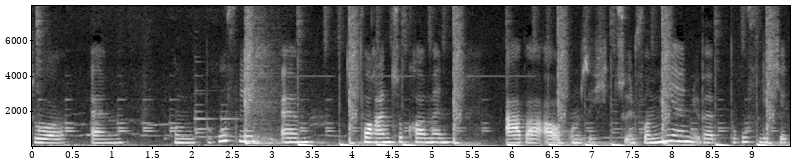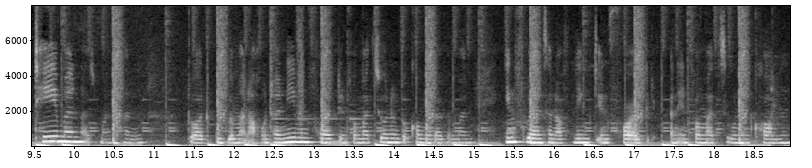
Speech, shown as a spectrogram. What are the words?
zur, ähm, um beruflich ähm, voranzukommen, aber auch um sich zu informieren über berufliche Themen. Also man kann dort gut, wenn man auch Unternehmen folgt, Informationen bekommen oder wenn man Influencern auf LinkedIn folgt, an Informationen kommen.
